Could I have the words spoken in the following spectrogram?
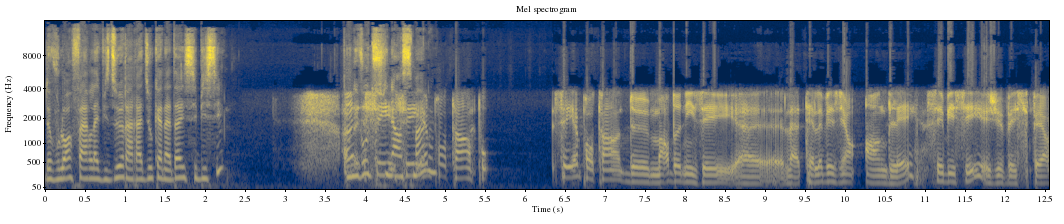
de vouloir faire la vie dure à Radio Canada et CBC? Au euh, niveau du financement? C'est important pour c'est important de moderniser euh, la télévision anglais, CBC, et je vais faire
